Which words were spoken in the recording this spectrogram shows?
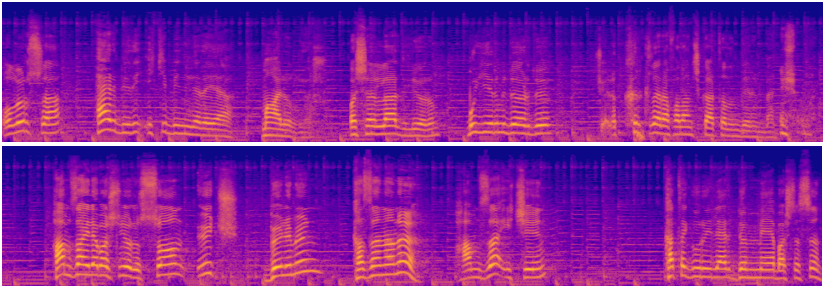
olursa her biri 2000 liraya mal oluyor. Başarılar diliyorum. Bu 24'ü şöyle 40'lara falan çıkartalım derim ben. İnşallah. Hamza ile başlıyoruz. Son 3 bölümün kazananı Hamza için kategoriler dönmeye başlasın.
